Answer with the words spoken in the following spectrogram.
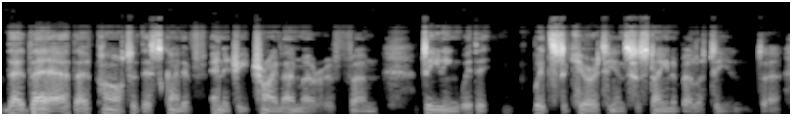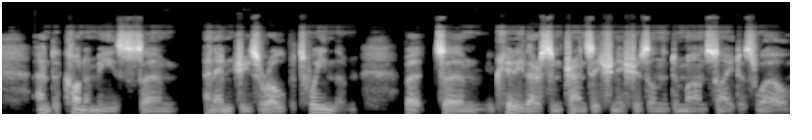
they're there, they're part of this kind of energy trilemma of um, dealing with it with security and sustainability and uh, and economies um, and energy's role between them. But um, clearly, there are some transition issues on the demand side as well.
